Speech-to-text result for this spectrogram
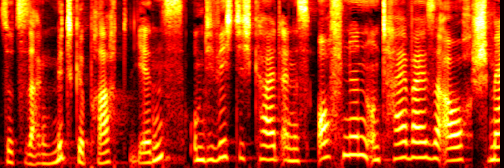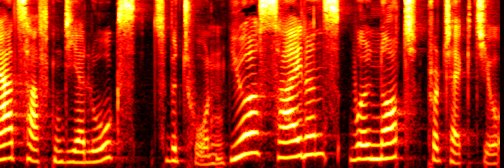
sozusagen mitgebracht, Jens, um die Wichtigkeit eines offenen und teilweise auch schmerzhaften Dialogs zu betonen. Your silence will not protect you.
